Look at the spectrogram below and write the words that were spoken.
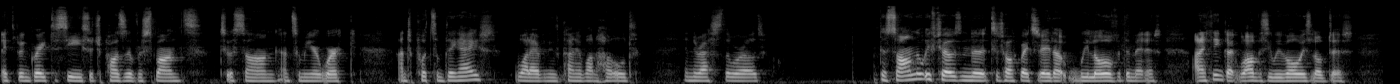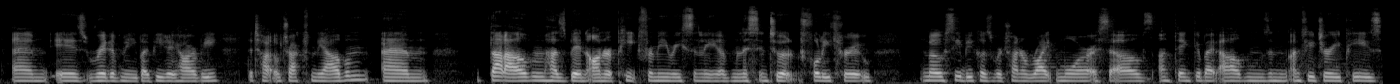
it's been great to see such a positive response to a song and some of your work and to put something out while everything's kind of on hold in the rest of the world. The song that we've chosen to, to talk about today that we love at the minute, and I think well, obviously we've always loved it, um, is Rid of Me by PJ Harvey, the title track from the album. Um, that album has been on repeat for me recently. I've been listening to it fully through, mostly because we're trying to write more ourselves and think about albums and, and future EPs.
